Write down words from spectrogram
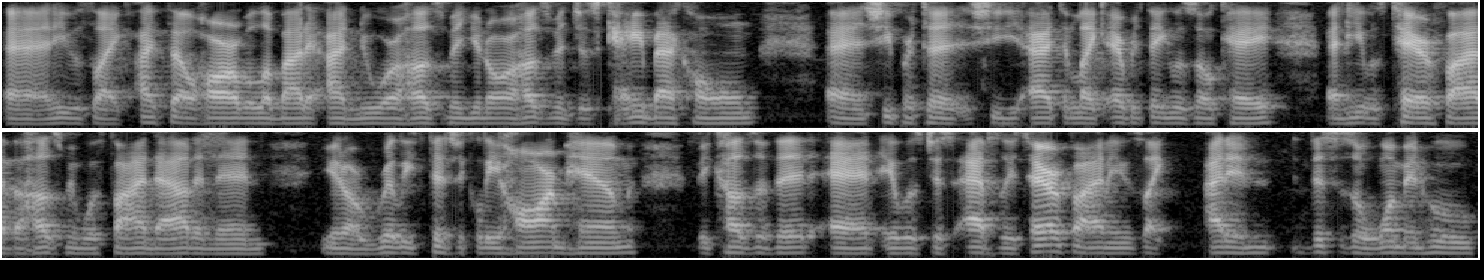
And he was like i felt horrible about it. I knew her husband you know her husband just came back home and she pretended she acted like everything was okay and he was terrified the husband would find out and then you know really physically harm him because of it and it was just absolutely terrifying. He was like i didn't this is a woman who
